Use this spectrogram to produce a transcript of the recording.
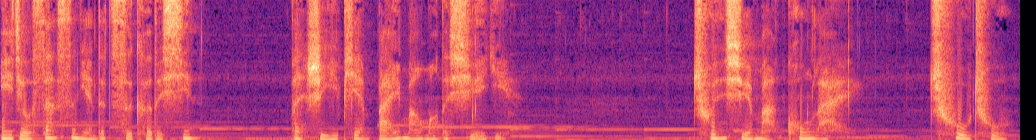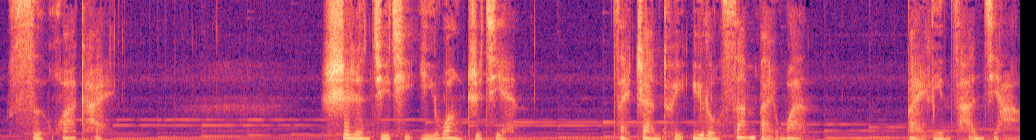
一九三四年的此刻的心，本是一片白茫茫的雪野。春雪满空来，处处似花开。诗人举起遗忘之剑，在战退玉龙三百万。败鳞残甲，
